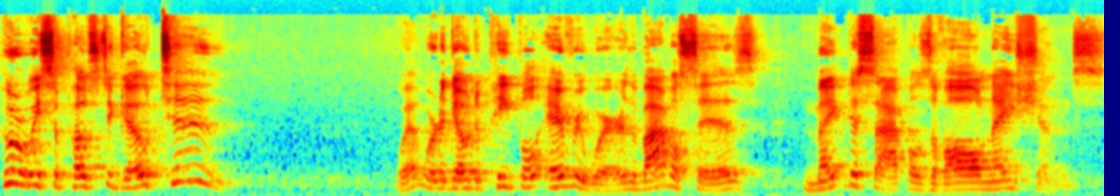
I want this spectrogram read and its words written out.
who are we supposed to go to? Well, we're to go to people everywhere. The Bible says, make disciples of all nations.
